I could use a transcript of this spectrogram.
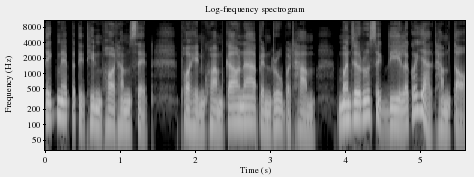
ติ๊กในปฏิทินพอทำเสร็จ พอเห็นความก้าวหน้าเป็นรูปธรรม มันจะรู้สึกดีแล้วก็อยากทำต่อ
